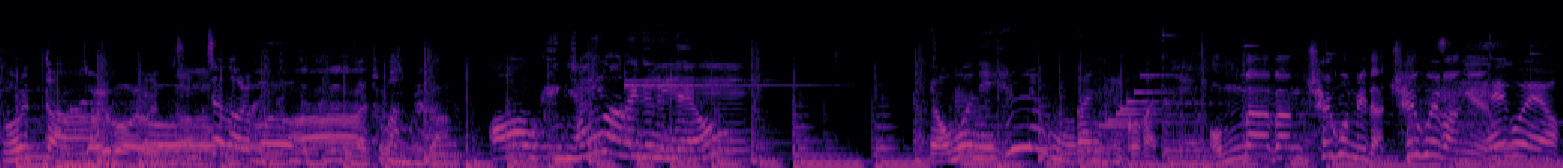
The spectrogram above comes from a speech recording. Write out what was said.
넓다. 넓어요. 진짜 넓어요. 아, 좋습니다. 아, 굉장히 마음에 드는데요? 네. 어머니 힐링 공간이 될 것 같아요. 엄마 방 최고입니다. 최고의 방이에요. 최고예요.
